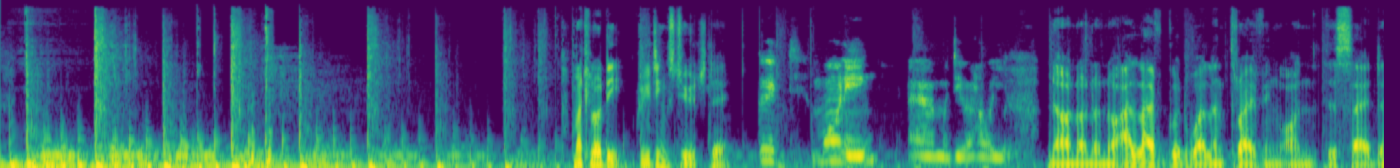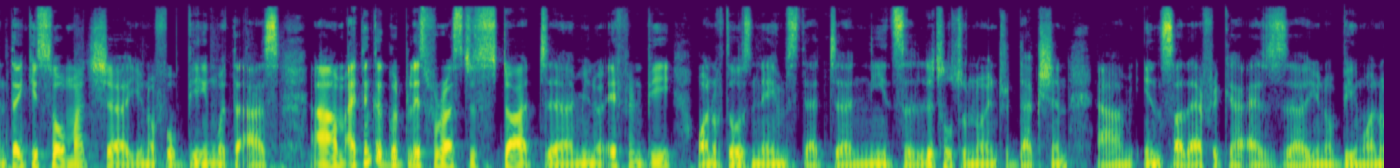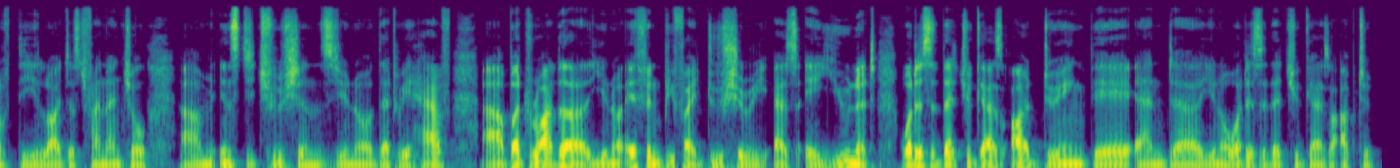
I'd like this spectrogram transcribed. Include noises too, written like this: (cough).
Matlodi, greetings to you today. Good morning, um. How are you? No, no, no, no. I live good, well, and thriving on this side. And thank you so much, uh, you know, for being with us. Um, I think a good place for us to start, um, you know, FNB, one of those names that uh, needs a little to no introduction um, in South Africa as, uh, you know, being one of the largest financial um, institutions, you know, that we have. Uh, but rather, you know, FNB fiduciary as a unit. What is it that you guys are doing there? And, uh, you know, what is it that you guys are up to?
